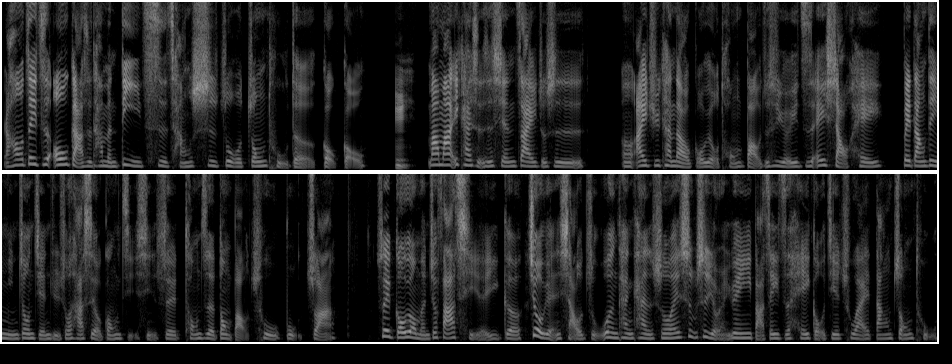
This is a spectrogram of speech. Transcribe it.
然后这只欧嘎是他们第一次尝试做中途的狗狗。嗯，妈妈一开始是先在就是嗯、呃 IG 看到有狗友通报，就是有一只哎小黑被当地民众检举说它是有攻击性，所以通知了动保处捕抓。所以狗友们就发起了一个救援小组，问看看说，哎，是不是有人愿意把这一只黑狗接出来当中途？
